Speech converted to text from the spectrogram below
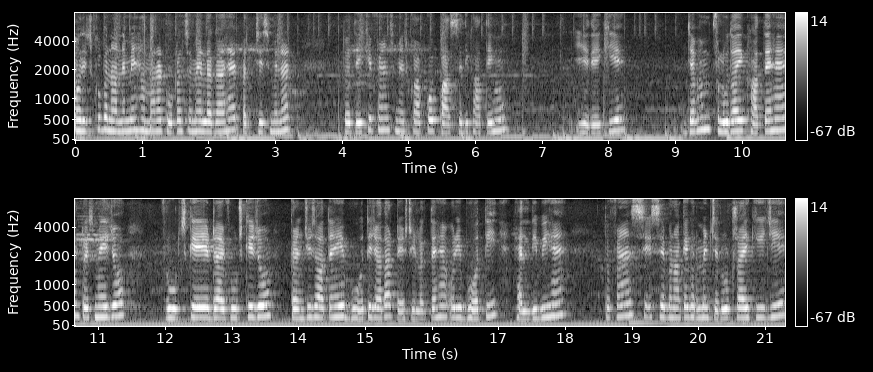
और इसको बनाने में हमारा टोटल समय लगा है 25 मिनट। तो देखिए फ्रेंड्स मैं इसको आपको पास से दिखाती हूँ। ये देखिए, जब हम फलूदा ये खाते हैं तो इसमें ये जो फ्रूट्स के ड्राई फ्रूट्स के जो क्रंचीज आते हैं, ये बहुत ही ज़्यादा टेस्टी लगते हैं और ये बहुत ही हेल्दी भी हैं। तो फ्रेंड्स इसे बना के घर में ज़रूर ट्राई कीजिए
